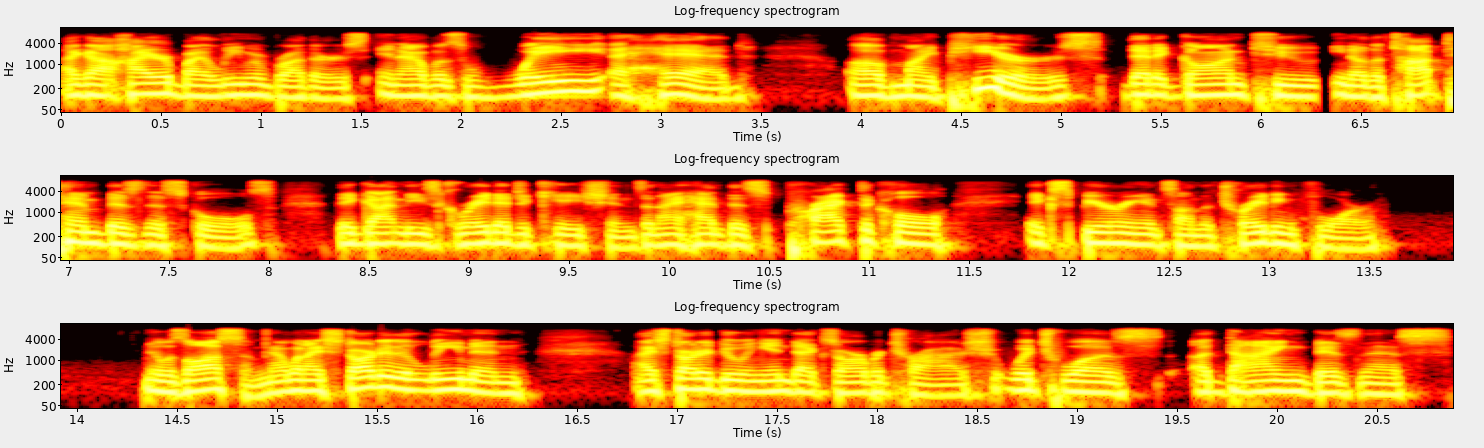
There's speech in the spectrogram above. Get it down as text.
i got hired by lehman brothers and i was way ahead of my peers that had gone to you know the top 10 business schools. They'd gotten these great educations and i had this practical experience on the trading floor. It was awesome. Now when i started at lehman i started doing index arbitrage which was a dying business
